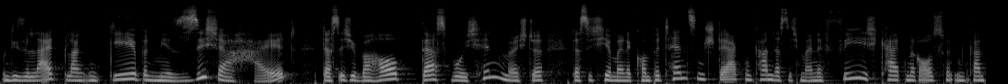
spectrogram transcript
und diese Leitplanken geben mir Sicherheit, dass ich überhaupt das, wo ich hin möchte, dass ich hier meine Kompetenzen stärken kann, dass ich meine Fähigkeiten rausfinden kann,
